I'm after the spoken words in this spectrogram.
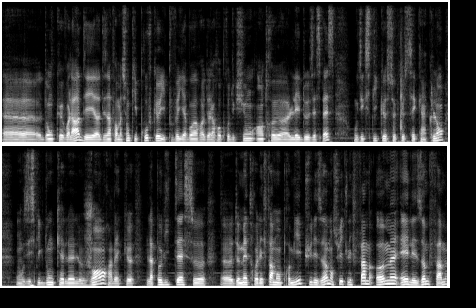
Euh, donc euh, voilà, euh, des, informations qui prouvent qu'il pouvait y avoir de la reproduction entre les deux espèces. On vous explique ce que c'est qu'un clan, on vous explique donc quel est le genre, avec la politesse de mettre les femmes en premier, puis les hommes, ensuite les femmes-hommes et les hommes-femmes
